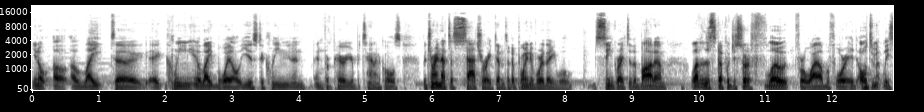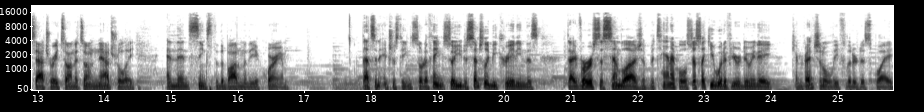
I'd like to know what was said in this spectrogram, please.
you know, a, a light uh, a clean, a light boil used to clean and, and prepare your botanicals, but try not to saturate them to the point of where they will sink right to the bottom. A lot of this stuff would just sort of float for a while before it ultimately saturates on its own naturally and then sinks to the bottom of the aquarium. That's an interesting sort of thing. So you'd essentially be creating this diverse assemblage of botanicals, just like you would if you were doing a conventional leaf litter display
